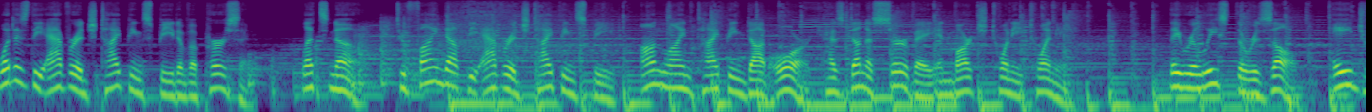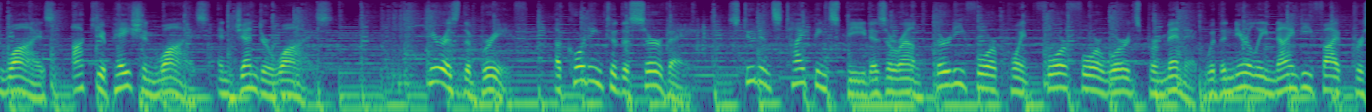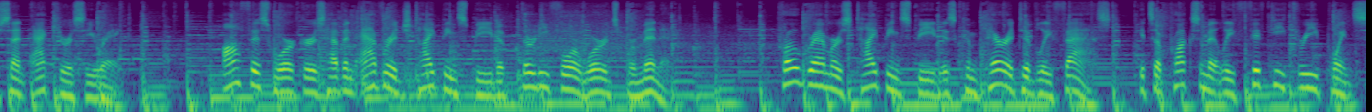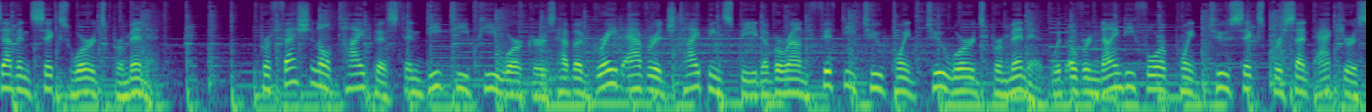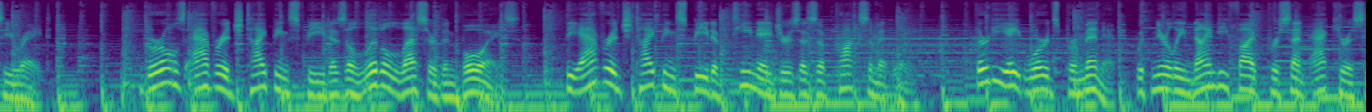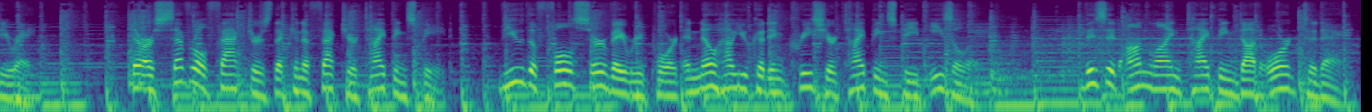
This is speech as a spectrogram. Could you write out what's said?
What is the average typing speed of a person? Let's know. To find out the average typing speed, OnlineTyping.org has done a survey in March 2020. They released the result, age-wise, occupation-wise, and gender-wise. Here is the brief. According to the survey, students' typing speed is around 34.44 words per minute with a nearly 95% accuracy rate. Office workers have an average typing speed of 34 words per minute. Programmers' typing speed is comparatively fast, it's approximately 53.76 words per minute. Professional typist and DTP workers have a great average typing speed of around 52.2 words per minute with over 94.26% accuracy rate. Girls' average typing speed is a little lesser than boys. The average typing speed of teenagers is approximately 38 words per minute, with nearly 95% accuracy rate. There are several factors that can affect your typing speed. View the full survey report and know how you could increase your typing speed easily. Visit onlinetyping.org today.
